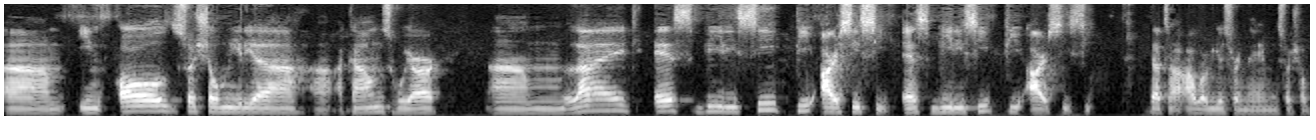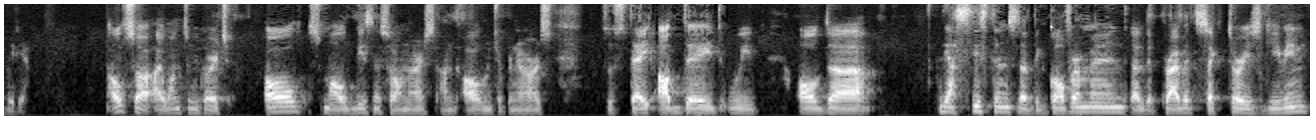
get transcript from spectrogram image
Um, in all social media uh, accounts, we are um, like SBDC PRCC. SBDC PRCC. That's our username in social media. Also, I want to encourage all small business owners and all entrepreneurs to stay updated with all the the assistance that the government and the private sector is giving.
